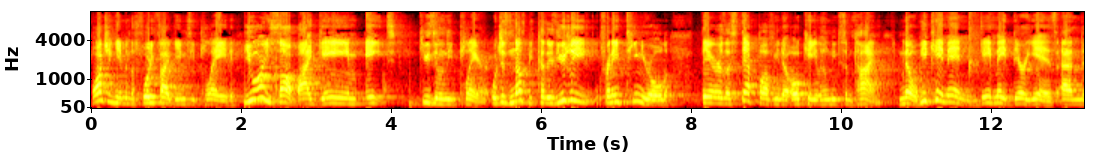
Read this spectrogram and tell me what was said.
Watching him in the 45 games he played, you already saw by game eight he was an elite player, which is nuts because it's usually for an 18 year old there's a step of, you know, okay, he'll need some time. No, he came in, game eight, there he is. And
